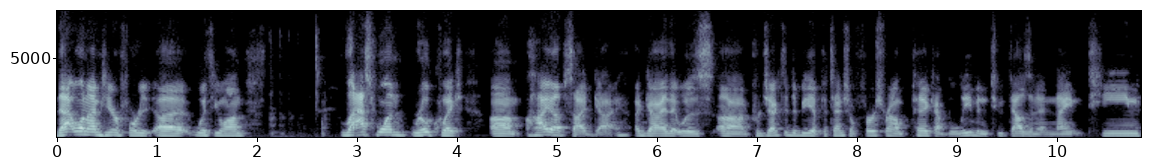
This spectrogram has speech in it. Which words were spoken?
that one I'm here for uh, with you on. Last one, real quick. Um, high upside guy, a guy that was uh, projected to be a potential first round pick, I believe in 2019,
